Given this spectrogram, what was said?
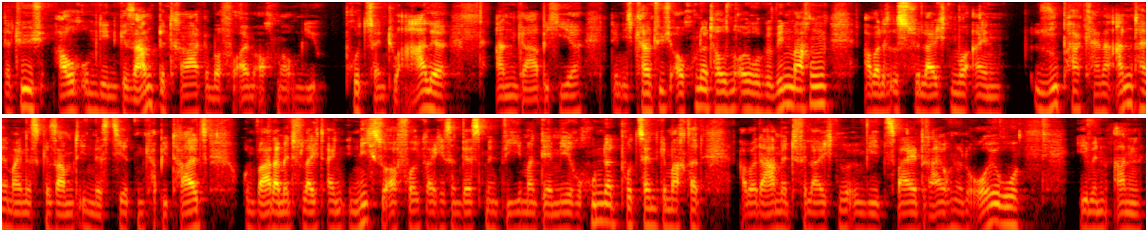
natürlich auch um den Gesamtbetrag, aber vor allem auch mal um die prozentuale Angabe hier. Denn ich kann natürlich auch 100.000 Euro Gewinn machen, aber das ist vielleicht nur ein super kleiner Anteil meines gesamt investierten Kapitals und war damit vielleicht ein nicht so erfolgreiches Investment wie jemand, der mehrere hundert Prozent gemacht hat, aber damit vielleicht nur irgendwie 200, 300 Euro eben an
